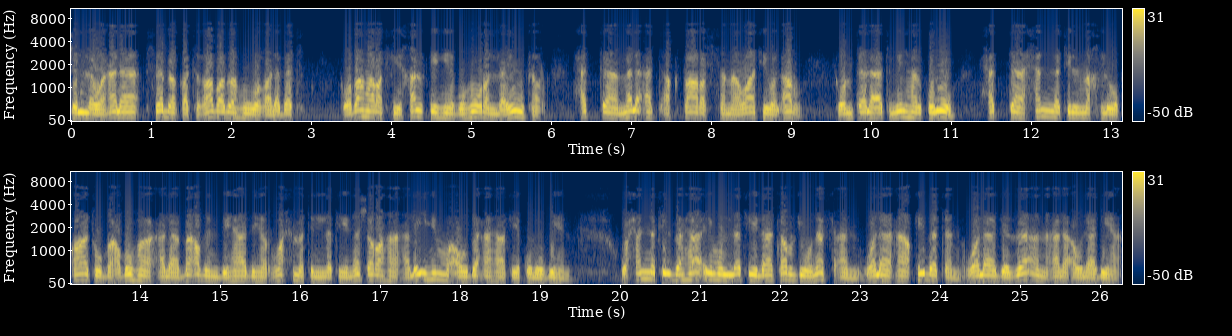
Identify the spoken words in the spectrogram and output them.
جل وعلا سبقت غضبه وغلبته وظهرت في خلقه ظهورا لا ينكر حتى ملأت أقطار السماوات والأرض وامتلأت منها القلوب حتى حنت المخلوقات بعضها على بعض بهذه الرحمة التي نشرها عليهم وأودعها في قلوبهم. وحنت البهائم التي لا ترجو نفعا ولا عاقبة ولا جزاء على أولادها.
